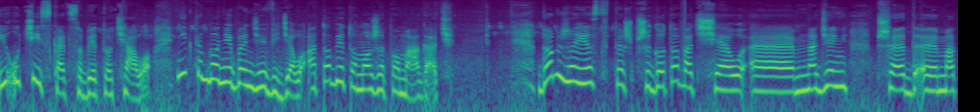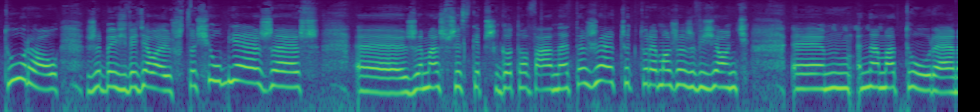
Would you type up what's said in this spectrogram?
i uciskać sobie to ciało. Nikt tego nie będzie widział, a tobie to może pomagać. Dobrze jest też przygotować się e, na dzień przed e, maturą, żebyś wiedziała już, co się ubierzesz, e, że masz wszystkie przygotowane te rzeczy, które możesz wziąć na maturę.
